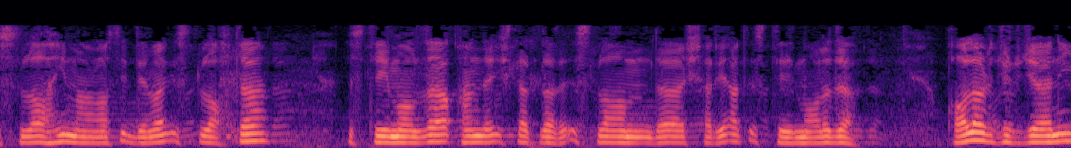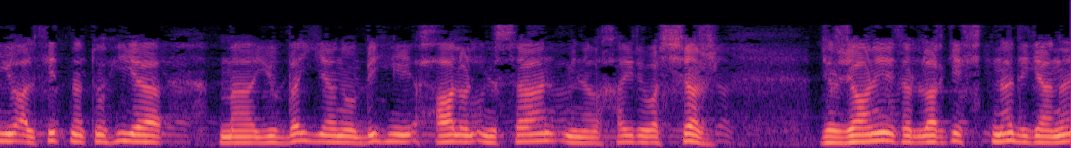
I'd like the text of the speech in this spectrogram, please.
Istilohiy ma'nosi demak istilohda iste'molda qanday ishlatiladi? Islomda shariat iste'molida. Qolar jurjaniyu al fitnatu hiya ما يبين به حال الإنسان من الخير والشر jirjoniy aytadilarki fitna degani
